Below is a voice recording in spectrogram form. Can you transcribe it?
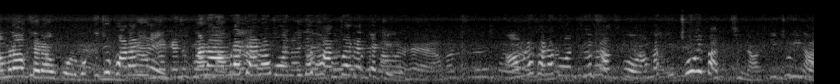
আমরাও ঘেরাও করব। কিছু করার নেই। আমরা কেন বঞ্চিত থাকব এটা থেকে? আমরা কেন বঞ্চিত থাকব? আমরা কিছুই পাচ্ছি না কিছুই না।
